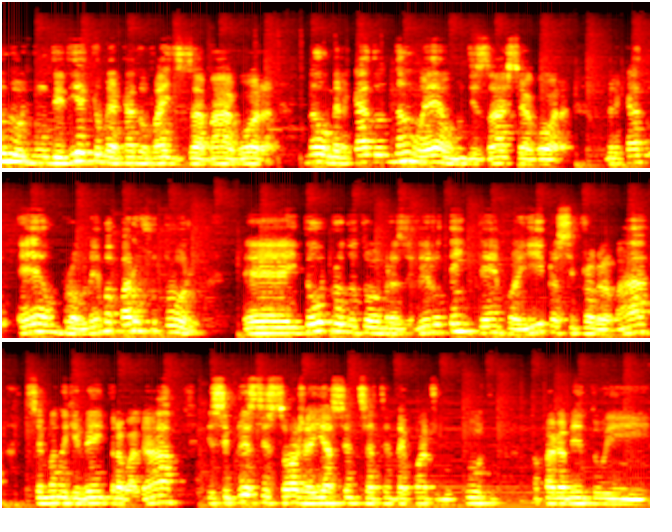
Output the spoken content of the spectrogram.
não, não, diria que o mercado vai desabar agora. Não, o mercado não é um desastre agora. O mercado é um problema para o futuro. É, então, o produtor brasileiro tem tempo aí para se programar, semana que vem trabalhar. Esse preço de soja aí a 174 no curto, a pagamento em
